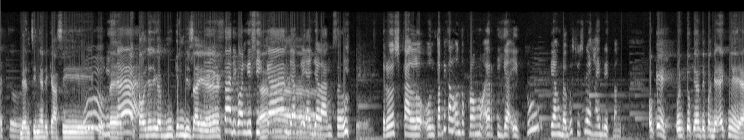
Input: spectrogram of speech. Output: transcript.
Betul. Bensinnya dikasih, Hmm, bisa. Tolnya juga mungkin bisa ya. Bisa dikondisikan, Ah. japri aja langsung. Terus kalau un tapi kalau untuk promo R3 itu yang bagus justru yang hybrid, Bang. Oke, untuk yang tipe GX-nya ya.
